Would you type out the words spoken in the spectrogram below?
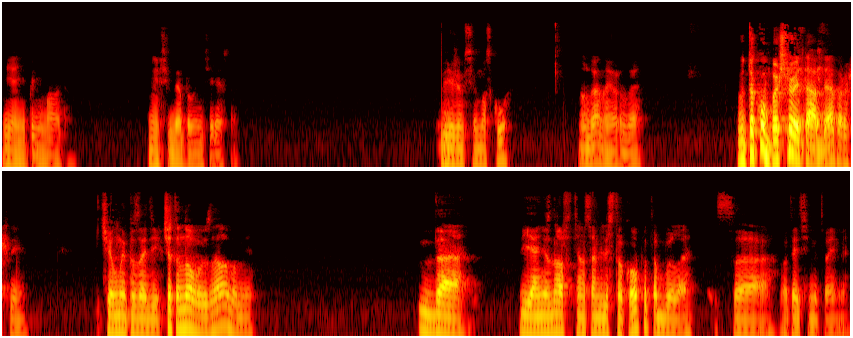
Я не понимал это. Мне всегда было интересно. Движемся в Москву. Ну да, наверное, да. Ну такой большой этап, да, прошли. Челны позади. Что-то новое узнал обо мне? Да. Я не знал, что у тебя на самом деле столько опыта было с а, вот этими твоими.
